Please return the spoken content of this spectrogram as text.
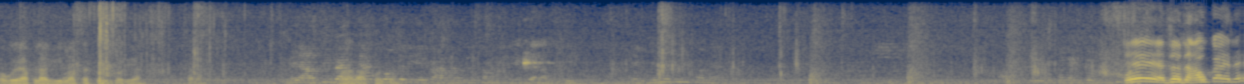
बघूया आपला विलाचा टूर करूया. चला. दाखवतो. ए याचं नाव काय रे?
